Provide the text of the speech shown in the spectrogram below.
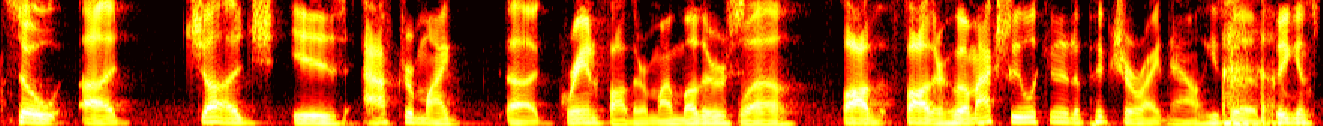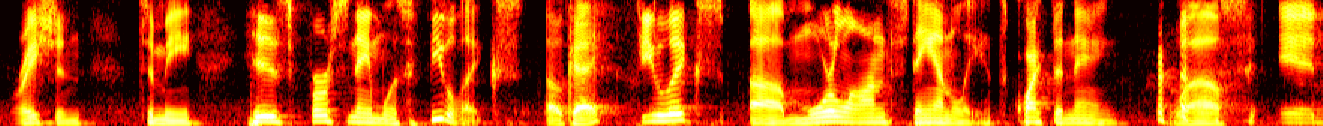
So, uh, Judge is after my uh, grandfather, my mother's wow. father, father, who I'm actually looking at a picture right now. He's a big inspiration to me. His first name was Felix. Okay. Felix uh, Morlon Stanley. It's quite the name. Wow. and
